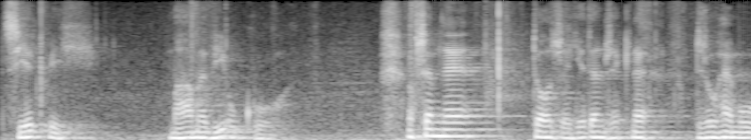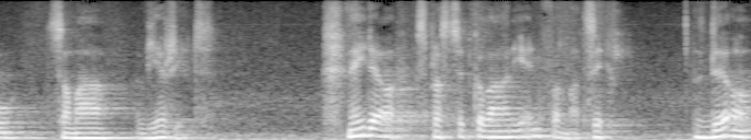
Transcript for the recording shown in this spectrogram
v církvích máme výuku. Ovšem ne to, že jeden řekne druhému, co má věřit. Nejde o zprostředkování informací, jde o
